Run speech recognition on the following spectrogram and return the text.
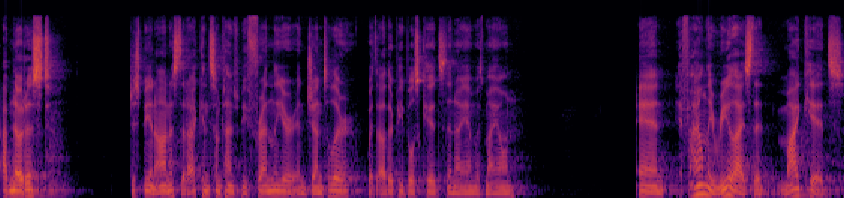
I've noticed, just being honest, that I can sometimes be friendlier and gentler with other people's kids than I am with my own. And if I only realized that my kids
